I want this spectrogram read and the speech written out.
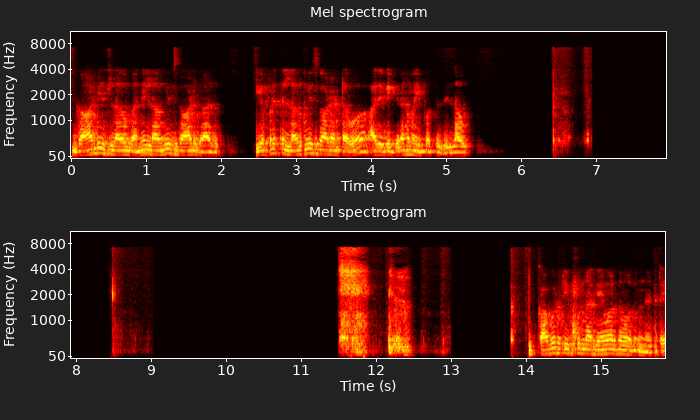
గాడ్ ఈజ్ లవ్ కానీ లవ్ ఈజ్ గాడ్ కాదు. ఎప్పుడైతే లవ్ ఈజ్ గాడ్ అంటావో అది విగ్రహం అయిపోతుంది లవ్ కాబట్టి ఇప్పుడు నాకు ఏమర్థమవుతుందంటే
